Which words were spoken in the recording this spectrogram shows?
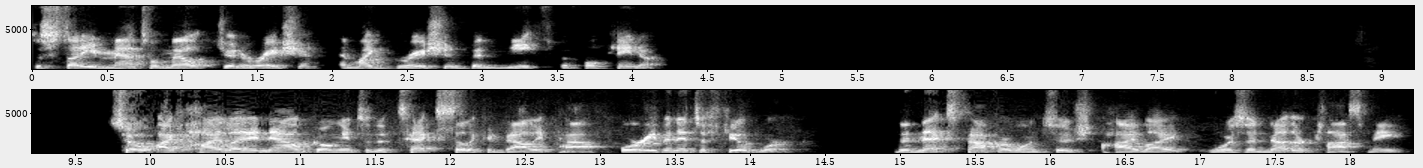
to study mantle melt generation and migration beneath the volcano. So I've highlighted now going into the tech Silicon Valley path or even into field work. The next path I want to highlight was another classmate,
